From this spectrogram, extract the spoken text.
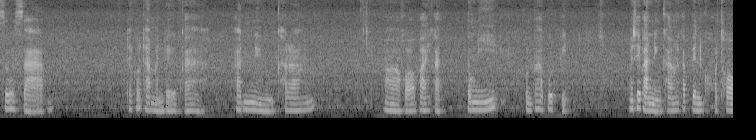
โซ่สามแล้วก็ทำเหมือนเดิมค่ะพันหนึ่งครั้งอขออภัยค่ะตรงนี้คุณป้าพูดผิด ไม่ใช่พันหนึ่งครั้งนะครับเป็นคอทอ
